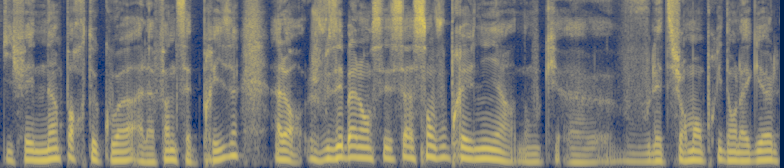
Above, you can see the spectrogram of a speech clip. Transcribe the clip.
Qui fait n'importe quoi à la fin de cette prise. Alors, je vous ai balancé ça sans vous prévenir, donc euh, vous vous l'êtes sûrement pris dans la gueule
